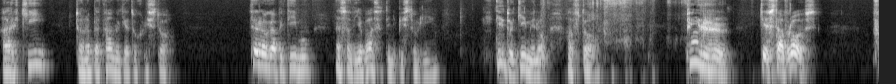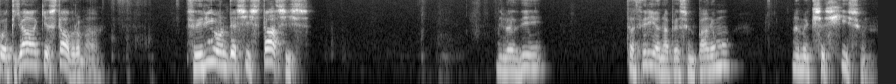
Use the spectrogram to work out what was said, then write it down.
αρκεί το να πεθάνω για τον Χριστό. Θέλω αγαπητοί μου να σας διαβάσω την επιστολή. Τι το κείμενο αυτό; Πυρ και σταυρός φωτιά και σταύρωμα. Θηρίονται συστάσεις. Δηλαδή τα θηρία να πέσουν πάνω μου να με ξεσχίσουν.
